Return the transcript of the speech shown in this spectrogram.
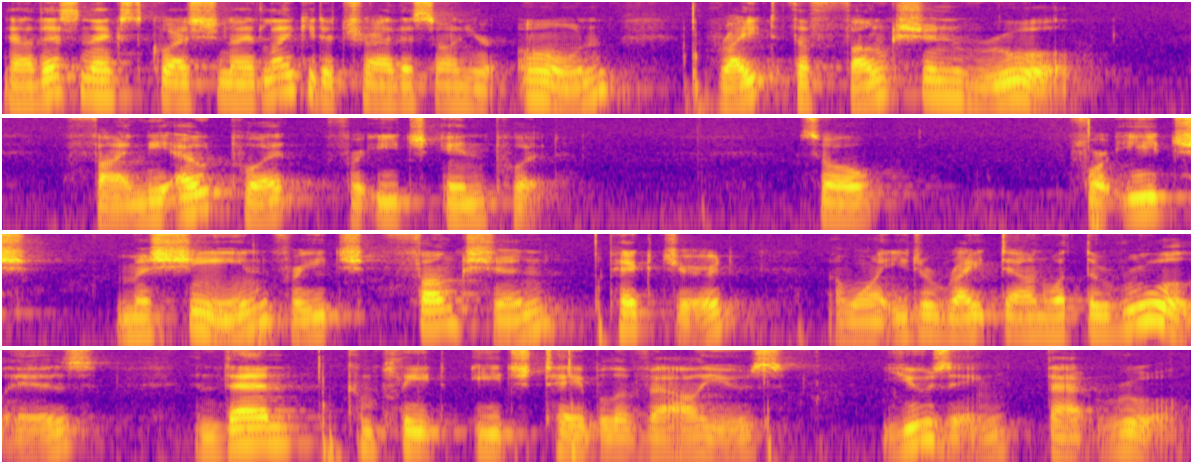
Now this next question, I'd like you to try this on your own. Write the function rule. Find the output for each input. So for each machine, for each function pictured, I want you to write down what the rule is and then complete each table of values using that rule.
